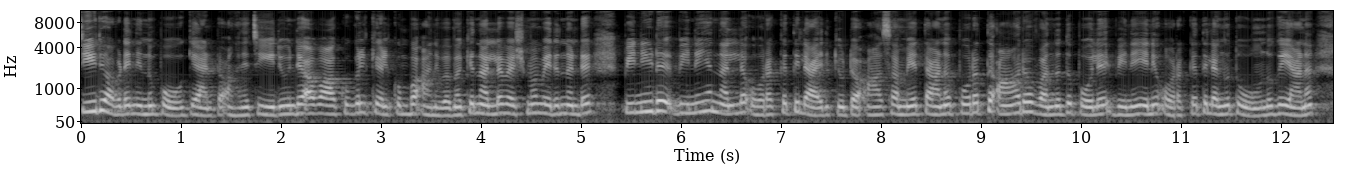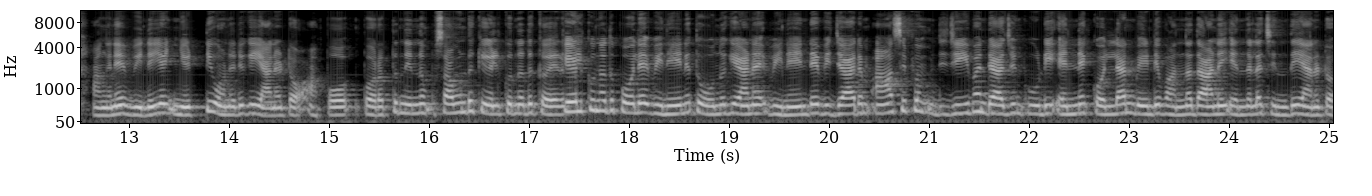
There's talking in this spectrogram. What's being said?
ചീരു അവിടെ നിന്നും പോവുകയാണ് കേട്ടോ അങ്ങനെ ചീരുവിന്റെ ആ വാക്കുകൾ കേൾക്കുമ്പോൾ അനുപമയ്ക്ക് നല്ല വിഷമം വരുന്നുണ്ട്. പിന്നീട് വിനയൻ നല്ല ഉറക്കത്തിലായിരിക്കും കേട്ടോ ആ സമയത്താണ് പുറത്ത് ആരോ വന്നതുപോലെ വിനയന് ഉറക്കത്തിലങ്ങ് തോന്നുകയാണ്. അങ്ങനെ വിനയൻ ഞെട്ടി ഉണരുകയാണ് കേട്ടോ അപ്പോൾ പുറത്തു നിന്നും സൗണ്ട് കേൾക്കുന്നത് കേൾക്കുന്നത് പോലെ വിനയന് തോന്നുകയാണ്. വിനയന്റെ വിചാരം ആസിഫും ജീവൻ രാജും കൂടി എന്നെ കൊല്ലാൻ വേണ്ടി വന്നതാണ് എന്നുള്ള ചിന്തയാണ് കേട്ടോ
